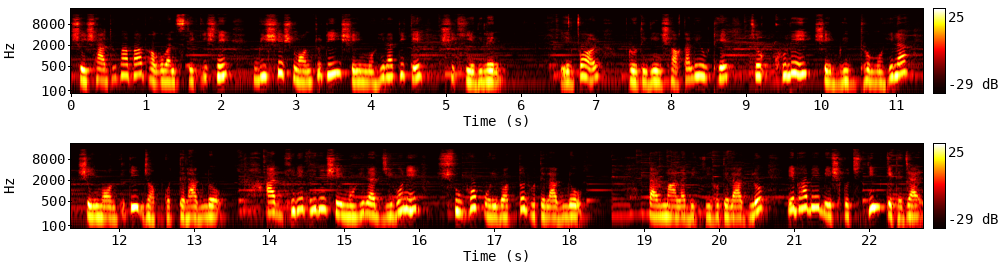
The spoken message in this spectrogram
সেই সাধু বাবা ভগবান শ্রীকৃষ্ণের বিশেষ মন্ত্রটি সেই মহিলাটিকে শিখিয়ে দিলেন। এরপর প্রতিদিন সকালে উঠে চোখ খুলেই সেই বৃদ্ধ মহিলা সেই মন্ত্রটি জপ করতে লাগল। আর ধীরে ধীরে সেই মহিলার জীবনে শুভ পরিবর্তন হতে লাগল। তার মালা বিক্রি হতে লাগল। এভাবে বেশ কিছুদিন কেটে যায়।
